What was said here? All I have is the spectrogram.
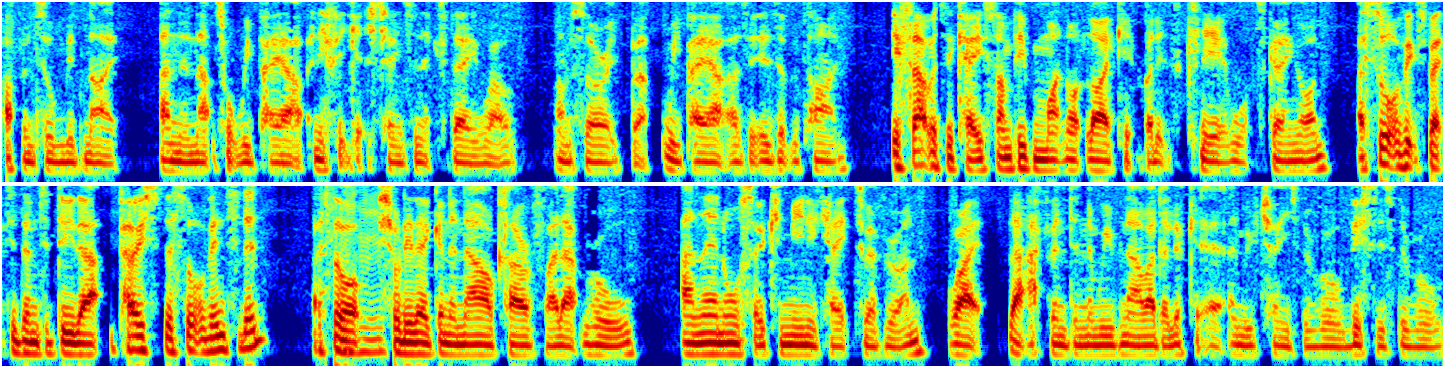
up until midnight, and then that's what we pay out. And if it gets changed the next day, well, I'm sorry, but we pay out as it is at the time if that was the case, some people might not like it, but it's clear what's going on. I sort of expected them to do that post the sort of incident. I thought mm-hmm. surely they're going to now clarify that rule and then also communicate to everyone, right, that happened and then we've now had a look at it and we've changed the rule. This is the rule.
